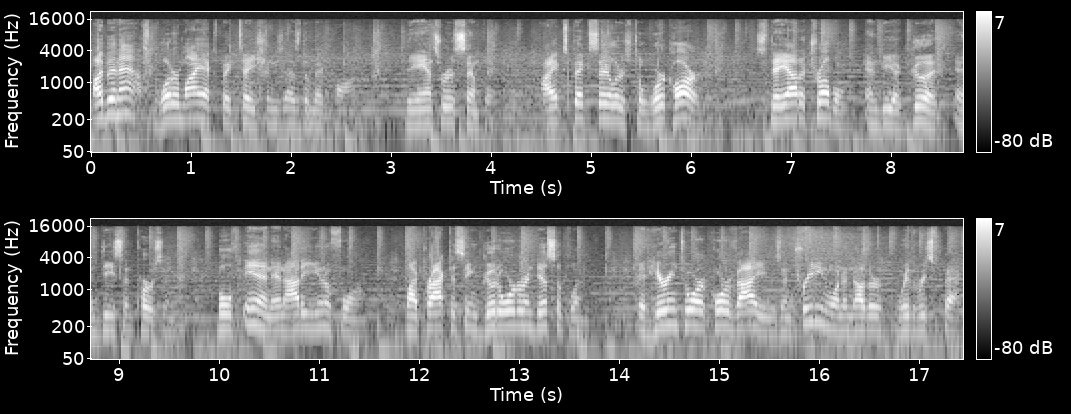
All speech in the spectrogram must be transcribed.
I've been asked, what are my expectations as the MCPON? The answer is simple. I expect sailors to work hard, stay out of trouble, and be a good and decent person, both in and out of uniform, by practicing good order and discipline, adhering to our core values, and treating one another with respect.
